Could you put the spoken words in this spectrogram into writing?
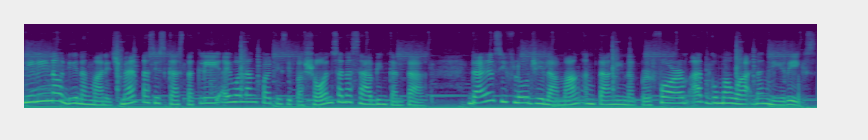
Nilinaw din ng management na si Skasta Klee ay walang partisipasyon sa nasabing kanta dahil si Flo G lamang ang tanging nag-perform at gumawa ng lyrics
